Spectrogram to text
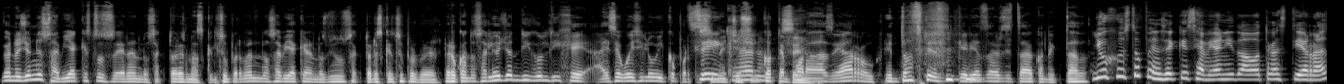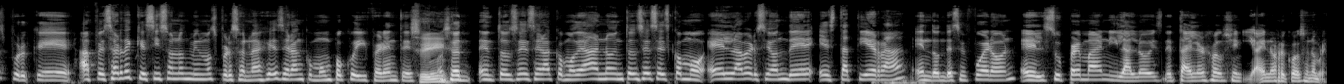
bueno, yo no sabía que estos eran los actores más que el Superman, no sabía que eran los mismos actores que en Supergirl. Pero cuando salió John Deagle dije, a ese güey sí lo ubico porque sí, Sí, me eché claro. cinco temporadas de Arrow. Entonces quería saber si estaba conectado. Yo justo pensé que se habían ido a otras tierras porque a pesar de que sí son los mismos personajes, eran como un poco diferentes. Sí. O sea, entonces era como de, ah, no, entonces es como él la versión de esta tierra en donde se fueron el Superman y la Lois de Tyler Hoechlin. Y ay, no recuerdo su nombre.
